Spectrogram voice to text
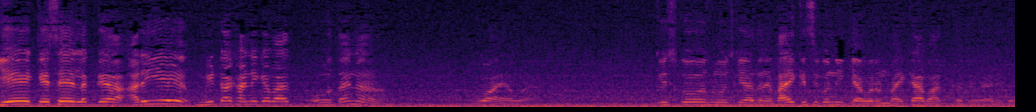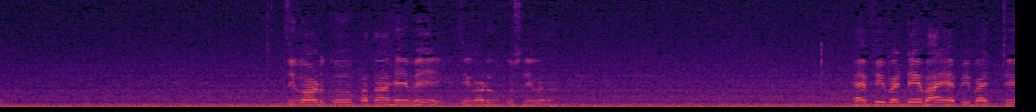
ये कैसे लग गया? अरे ये मीठा खाने के बाद होता है ना, वो आया हुआ है। किसको समझ किया तूने? भाई, किसी को नहीं किया, वरुण भाई, क्या बात कर रहे हो यार इधर? जिगॉड को पता है वे, जिगॉड को कुछ नहीं पता। हैप्पी बर्थडे भाई happy birthday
